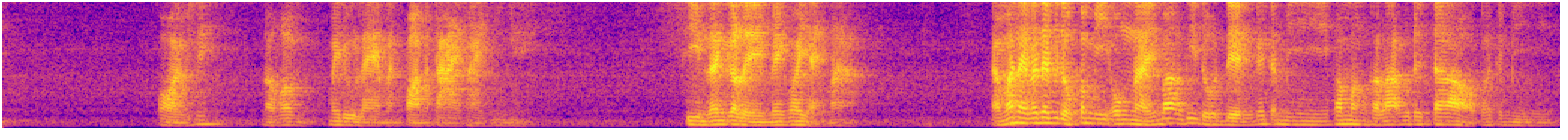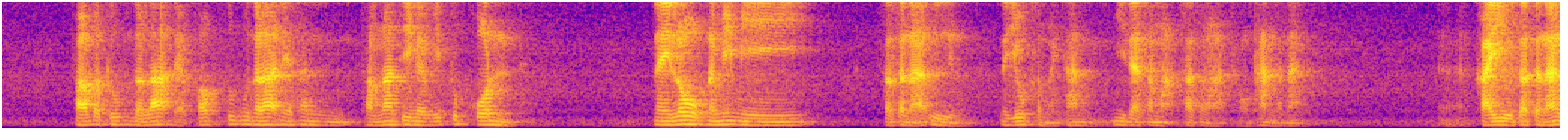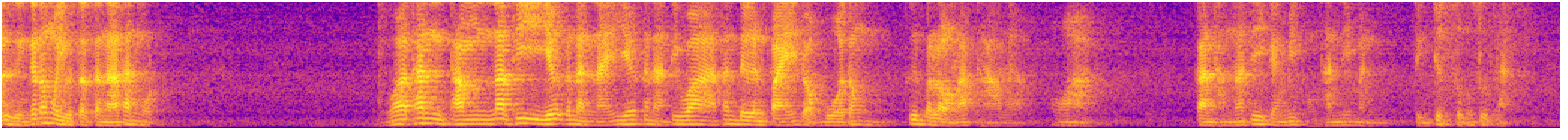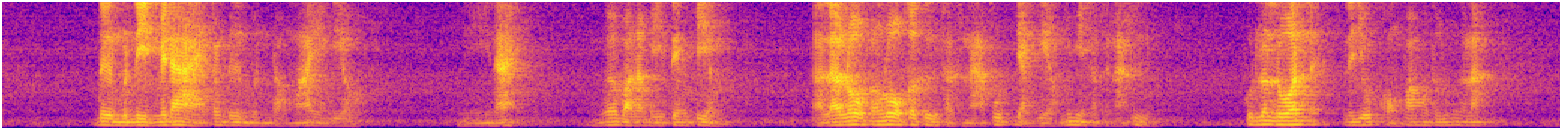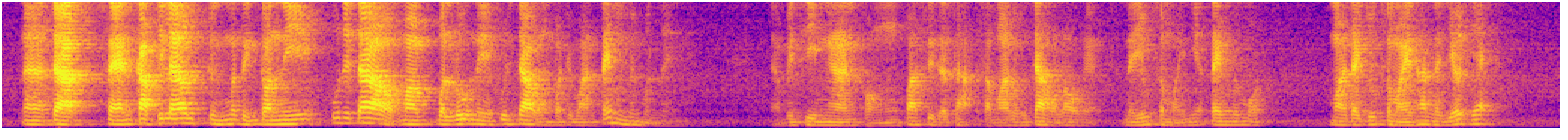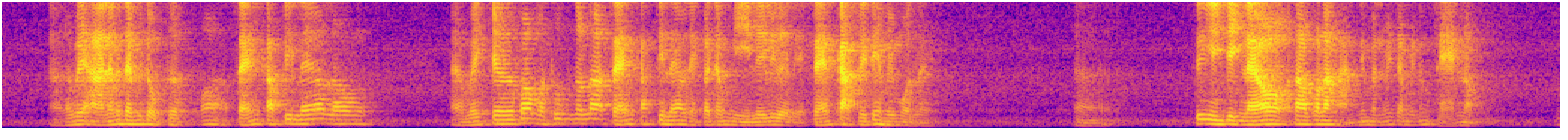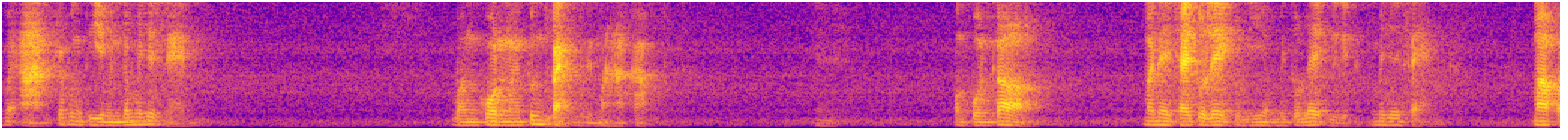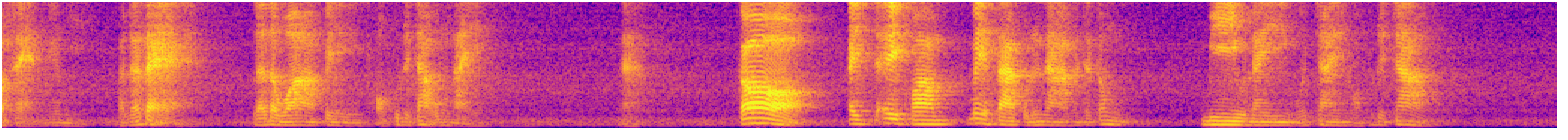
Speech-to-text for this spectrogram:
ปล่อยไปสิเราก็ไม่ดูแลมันปล่อยมันตายไปนี่ไงทีมนั้นก็เลยไม่ค่อยใหญ่มาก แต่ว่าในพระไตรปิฎกก็มีองค์ไหนบ้างที่โดดเด่นก็จะมีพระมังคละพุทธเจ้าก็จะมี ระปทุมตระเนี่ยพระปทุมตระเนี่ยท่านทำหน้าที่กันวิทุกคน ในโลกนั้นไม่มีศาสนาอื่น ในยุคสมัยท่าน มีแต่สมัครศาสนาของท่านเท่านั้นใครอยู่ศาสนาอื่นก็ต้องมาอยู่ศาสนาท่านหมด ว่าท่านทำหน้าที่เยอะขนาดไหน เยอะขนาดที่ว่าท่านเดินไปดอกบัวต้องขึ้นประลองรับเท้าแล้ว เพราะว่าการทำหน้าที่แกรมิตของท่านนี่มันถึงจุดสูงสุดแล้วเดินบนดินไม่ได้ ต้องเดินบนดอกไม้อย่างเดียว นี่นะ เมื่อบารมีเต็มเปี่ยมแล้วโลกทั้งโลกก็คือศาสนาพุทธอย่างเดียวไม่มีศาสนาอื่นพุทธล้วนๆในยุคของพระพุทธรูปนั่นแหละจากแสนกับที่แล้วถึงมาถึงตอนนี้พุทธเจ้ามาบรรลุในพุทธเจ้าองค์ปัจจุบันเต็มไปหมดเลยเป็นทีมงานของพระสิทธะสมมาลุเจ้าของเราเนี่ยในยุคสมัยนี้เต็มไปหมด มาจากยุคสมัยท่านเนี่ยเยอะแยะเราไปอ่านในพระไตรปิฎกเถอะว่าแสนกับที่แล้วเราไปเจอพระมาทุมนั่นละแสนกับที่แล้วเนี่ยก็จะมีเรื่อยๆเลยแสนกับเลยเต็มไปหมดเลย ซึ่งจริง ๆ แล้วถ้าพระอรหันต์นี่มันไม่จำเป็นต้องแสนหรอกไปอ่านก็บางทีมันก็ไม่ใช่แสน บางคนมันเพิ่งแปดหมื่นมหากับบางคนก็ไม่ได้ใช้ตัวเลขตัวนี้มันเป็นตัวเลขอื่น ไม่ใช่แสน มากกว่าแสนก็มีแล้วแต่แล้วแต่ว่าเป็นของพุทธเจ้าองค์ไหนนะก็ไอไอความเมตตากรุณา มันจะต้องมีอยู่ในหัวใจของพุทธเจ้า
